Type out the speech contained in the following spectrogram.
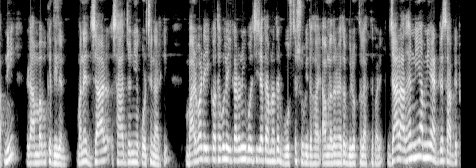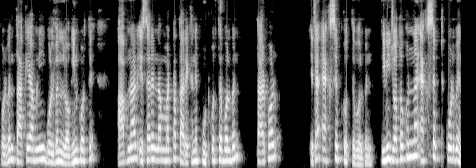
আপনি রামবাবুকে দিলেন। মানে যার সাহায্য নিয়ে করছেন আর কি। বারবার এই কথাগুলো এই কারণেই বলছি যাতে আপনাদের বুঝতে সুবিধা হয়, আপনাদের হয়তো বিরক্ত লাগতে পারে। যার আধার নিয়ে আপনি অ্যাড্রেস আপডেট করবেন, তাকে আপনি বলবেন লগ করতে। আপনার এসআরএন নাম্বারটা তার এখানে পুট করতে বলবেন, তারপর এটা অ্যাকসেপ্ট করতে বলবেন। তিনি যতক্ষণ না অ্যাকসেপ্ট করবেন,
